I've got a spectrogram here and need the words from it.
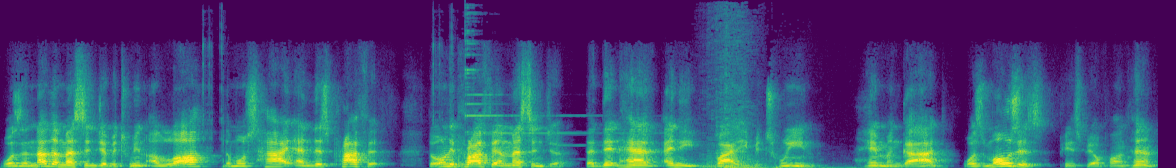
was another messenger between Allah, the Most High, and this prophet. The only prophet and messenger that didn't have anybody between him and God was Moses, peace be upon him.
